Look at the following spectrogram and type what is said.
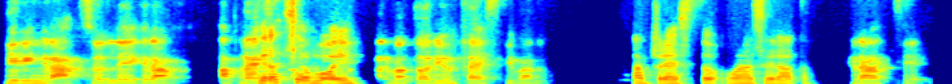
Ti ringrazio Allegra. A presto. Grazie a voi. Osservatorio in Festival. A presto, buona serata. Grazie.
